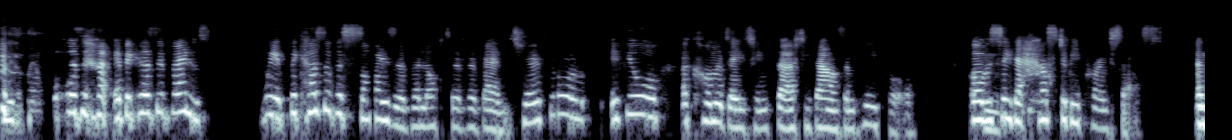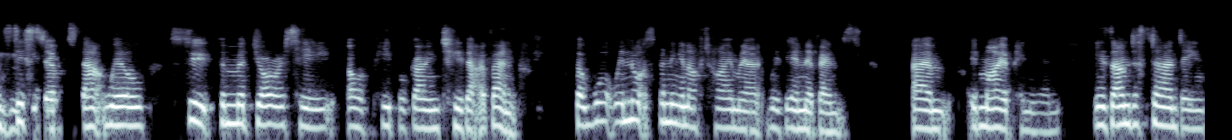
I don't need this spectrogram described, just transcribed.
Because because events we because of the size of a lot of events you know if you're if you're accommodating 30,000 people obviously mm. there has to be process and mm-hmm. systems that will suit the majority of people going to that event. But what we're not spending enough time at within events um, in my opinion is understanding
